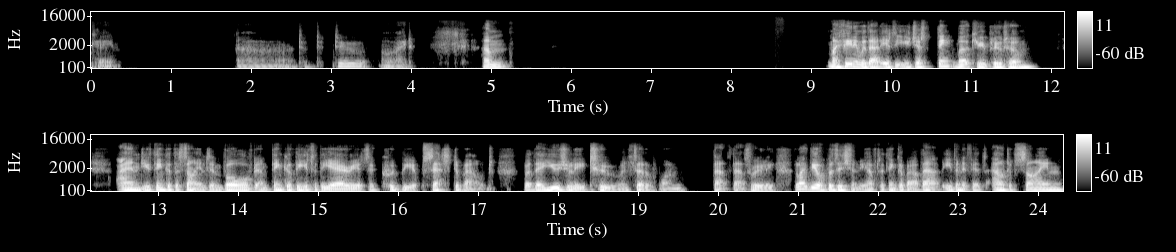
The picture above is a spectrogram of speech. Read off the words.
okay. Uh, do, do, do. All right. Um, my feeling with that is that you just think Mercury, Pluto, and you think of the signs involved and think of these are the areas that could be obsessed about, but they're usually two instead of one. That's that's really like the opposition. You have to think about that, even if it's out of sign.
